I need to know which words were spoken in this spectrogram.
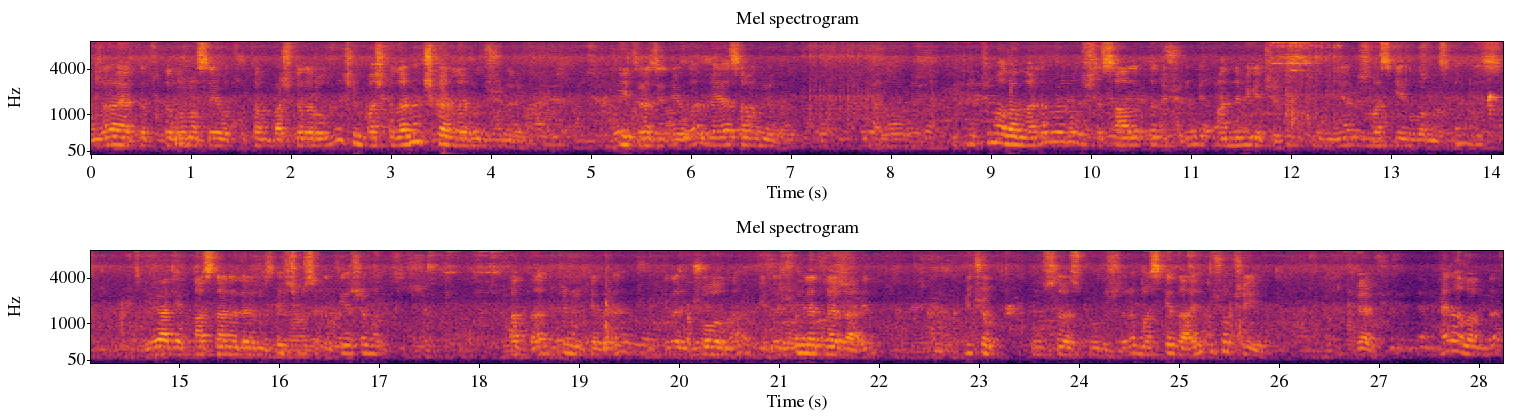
Onları ayakta tutan, o masaya oturtan başkaları olduğu için başkalarının çıkarlarını düşünerek itiraz ediyorlar veya savunuyorlar. Tüm alanlarda böyle oldu işte. Sağlıkta düşünün, bir pandemi geçirdik. Bütün dünya bir maskeyi bulamazken biz hastanelerimizde hiçbir sıkıntı yaşamadık. Hatta bütün ülkelere, ülkelerin çoğuna, Birleşmiş Milletler dahil, birçok uluslararası kuruluşlara maske dahil birçok şeyi verdik. Yani her alanda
